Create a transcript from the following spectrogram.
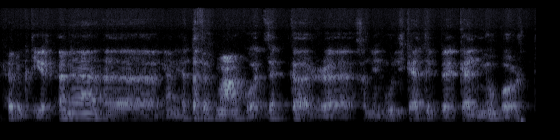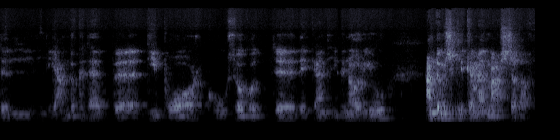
حلو كتير. أنا آه، يعني أتفق معك وأتذكر آه، خلينا نقول الكاتب Cal Newport اللي عنده كتاب Deep Work و So good they can't ignore you. عنده مشكلة كمان مع الشغف.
